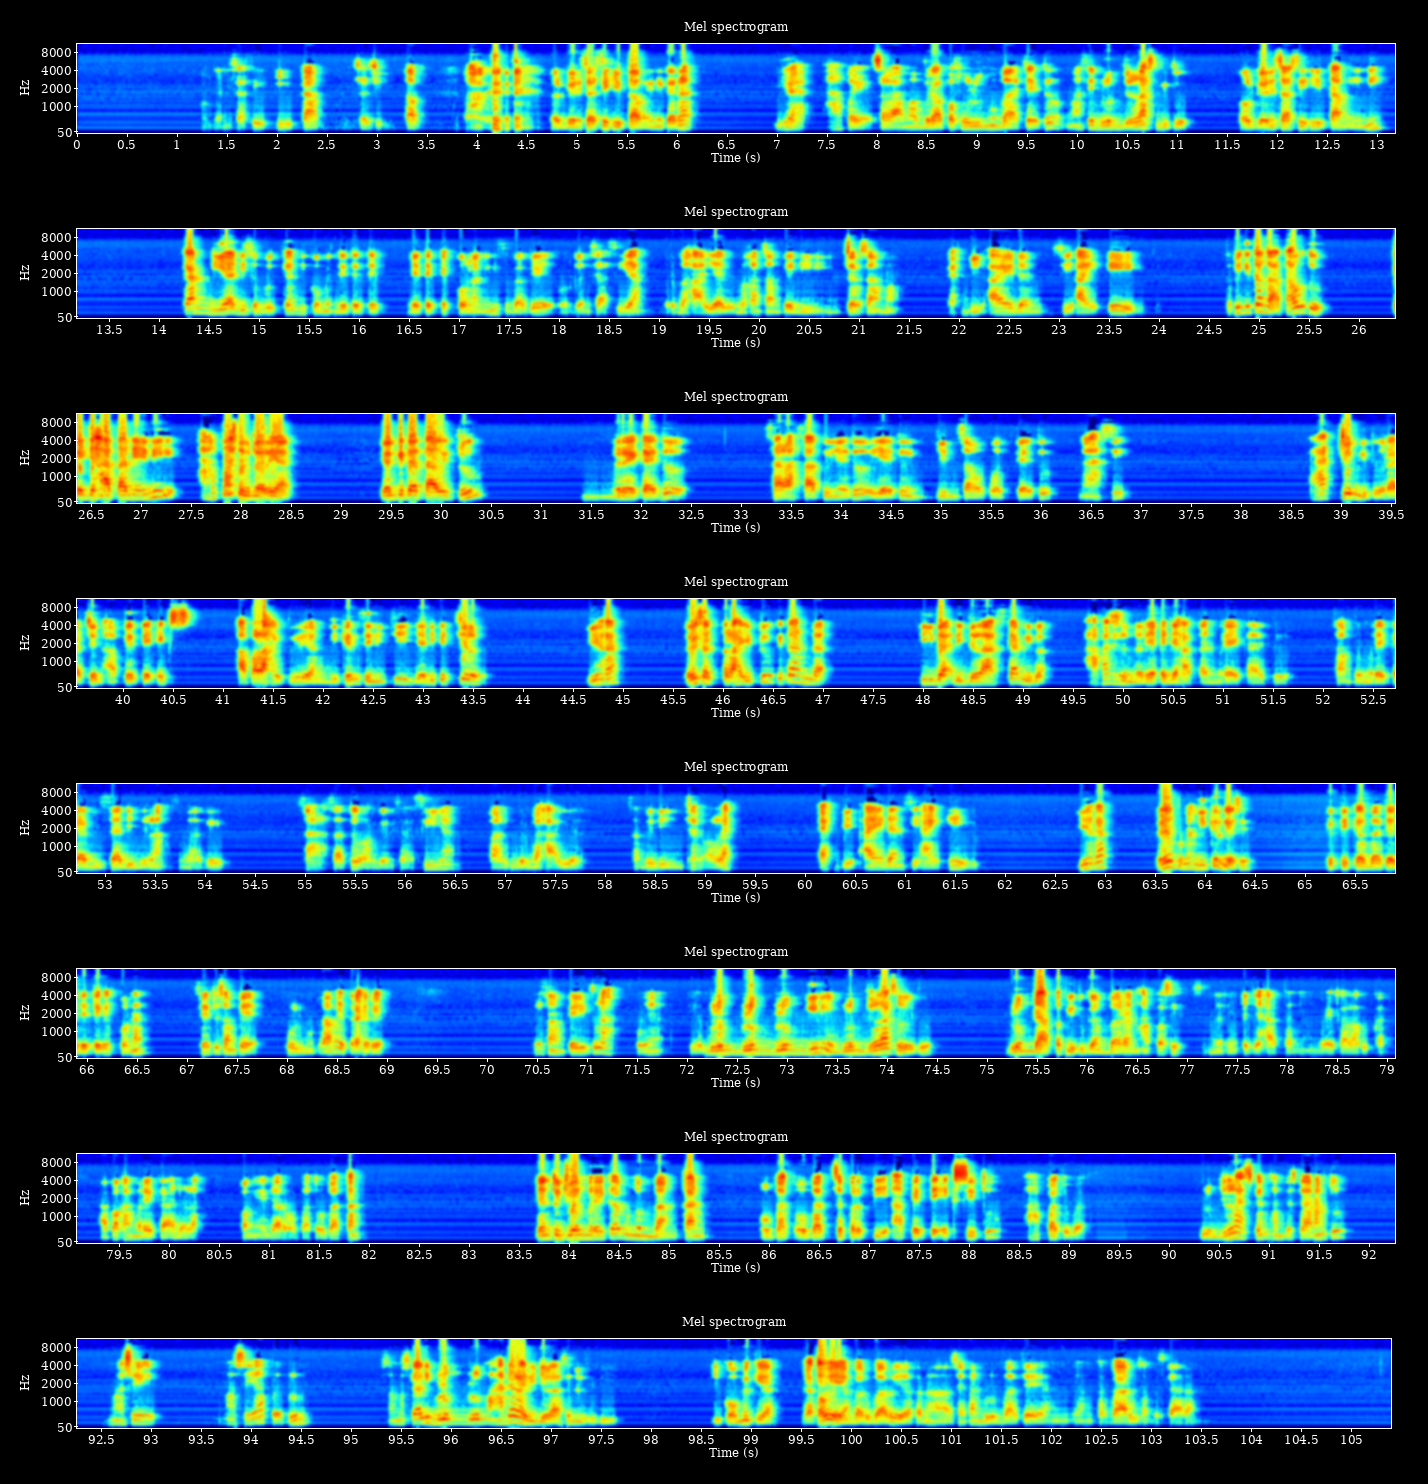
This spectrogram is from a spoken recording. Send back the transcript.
Organisasi hitam organisasi hitam. Organisasi hitam ini karena ya apa ya selama berapa volume baca itu masih belum jelas gitu organisasi hitam ini kan dia disebutkan di komik detektif detektif Conan ini sebagai organisasi yang berbahaya gitu. bahkan sampai diincar sama FBI dan CIA gitu. tapi kita nggak tahu tuh kejahatannya ini apa sebenarnya yang kita tahu itu mereka itu salah satunya itu yaitu Jin sama vodka itu ngasih racun gitu racun APTX apalah itu yang bikin Shinichi jadi kecil. Iya kan? Tapi setelah itu kita enggak tidak dijelaskan gitu apa sih sebenarnya kejahatan mereka itu sampai mereka bisa dibilang sebagai salah satu organisasi yang paling berbahaya. Sampai diincar oleh FBI dan CIA iya kan? Kalian pernah mikir gak sih? Ketika baca detektif Conan saya itu sampai volume berapa ya terakhir ya? Ya sampai itulah pokoknya ya, belum belum belum gini ya belum jelas loh itu. Belum dapat gitu gambaran apa sih sebenarnya kejahatan yang mereka lakukan. Apakah mereka adalah pengedar obat-obatan? Dan tujuan mereka mengembangkan obat-obat seperti APTX itu apa coba? Belum jelas kan sampai sekarang tuh masih masih apa ya? belum sama sekali belum belum ada lah dijelasin gitu di di komik ya. Nggak tahu ya yang baru-baru ya karena saya kan belum baca yang yang terbaru sampai sekarang.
